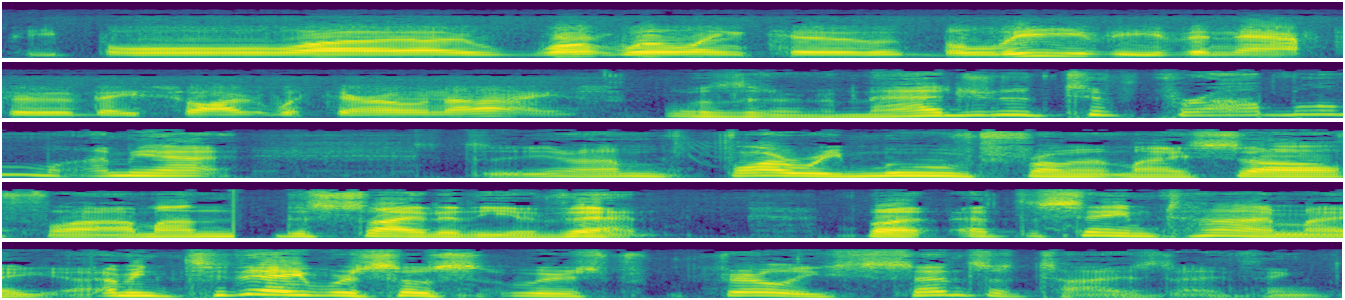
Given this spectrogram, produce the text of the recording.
people uh, weren't willing to believe even after they saw it with their own eyes. Was it an imaginative problem? I mean, I, you know, I'm far removed from it myself. I'm on this side of the event, but at the same time, I, I mean, today we're so we're fairly sensitized. I think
